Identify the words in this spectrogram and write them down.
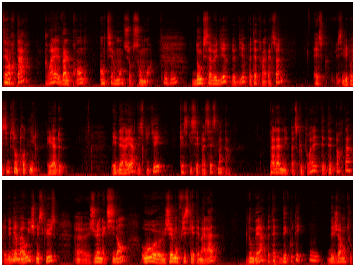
t'es en retard, pour elle, elle va le prendre entièrement sur son moi. Mhm. Donc ça veut dire de dire peut-être à la personne, est-ce que- s'il est possible de s'entretenir, et à deux. Et derrière, d'expliquer qu'est-ce qui s'est passé ce matin. Pas l'amener, parce que pour elle, elle était peut-être pas en retard. Et de dire, Mhm. bah oui, je m'excuse, euh, j'ai eu un accident, ou euh, j'ai mon fils qui était malade. Donc derrière, peut-être d'écouter, Mhm. déjà avant tout.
